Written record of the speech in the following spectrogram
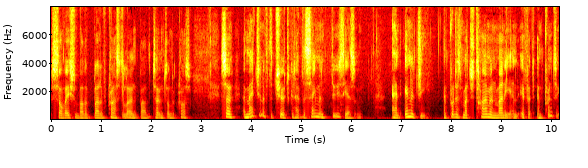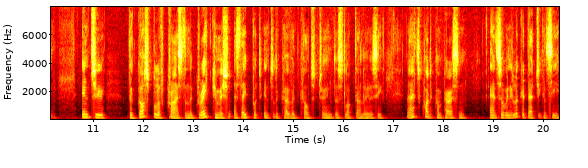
salvation by the blood of Christ alone, by the tones on the cross. So imagine if the church could have the same enthusiasm and energy and put as much time and money and effort and printing into the gospel of Christ and the Great Commission as they put into the COVID culture during this lockdown lunacy. Now, that's quite a comparison. And so when you look at that, you can see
